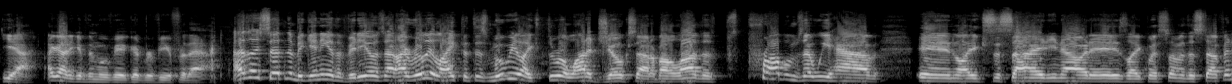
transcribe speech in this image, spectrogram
yeah, I gotta give the movie a good review for that. As I said in the beginning of the video, is that I really like that this movie like threw a lot of jokes out about a lot of the problems that we have in like society nowadays, like with some of the stuff, and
